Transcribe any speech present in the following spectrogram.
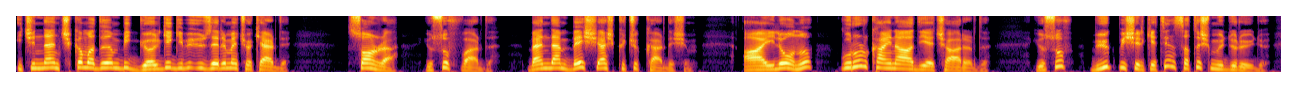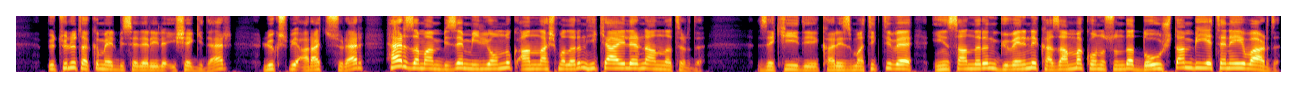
içinden çıkamadığım bir gölge gibi üzerime çökerdi. Sonra Yusuf vardı. Benden beş yaş küçük kardeşim. Aile onu gurur kaynağı diye çağırırdı. Yusuf büyük bir şirketin satış müdürüydü. Ütülü takım elbiseleriyle işe gider, lüks bir araç sürer, her zaman bize milyonluk anlaşmaların hikayelerini anlatırdı. Zekiydi, karizmatikti ve insanların güvenini kazanma konusunda doğuştan bir yeteneği vardı.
